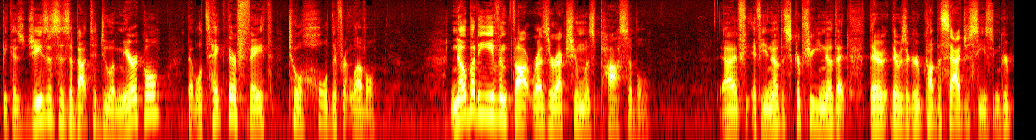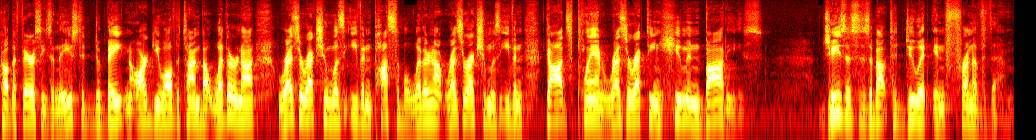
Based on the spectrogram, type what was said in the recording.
Because Jesus is about to do a miracle that will take their faith to a whole different level. Nobody even thought resurrection was possible. Uh, if, if, you know the scripture, you know that there, there was a group called the Sadducees and a group called the Pharisees, and they used to debate and argue all the time about whether or not resurrection was even possible, whether or not resurrection was even God's plan, resurrecting human bodies. Jesus is about to do it in front of them.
